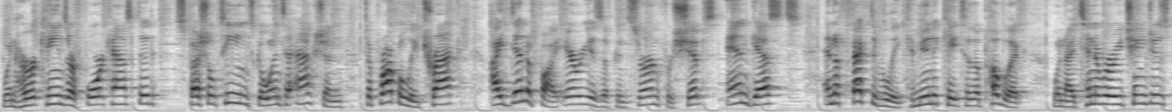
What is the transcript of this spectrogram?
When hurricanes are forecasted, special teams go into action to properly track, identify areas of concern for ships and guests, and effectively communicate to the public when itinerary changes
